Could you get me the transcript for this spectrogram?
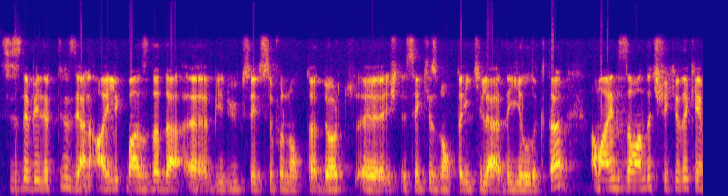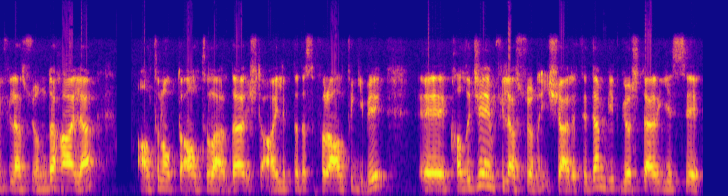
siz de belirttiniz yani aylık bazda da e, bir yükseliş 0.4 e, işte 8.2'lerde yıllıkta ama aynı zamanda çekirdek enflasyonunda hala 6.6'larda işte aylıkta da 0.6 gibi e, kalıcı enflasyona işaret eden bir göstergesi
